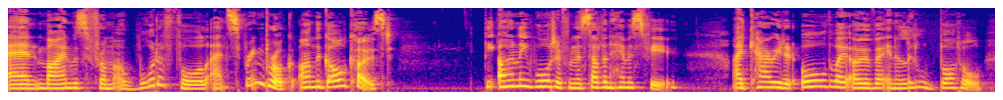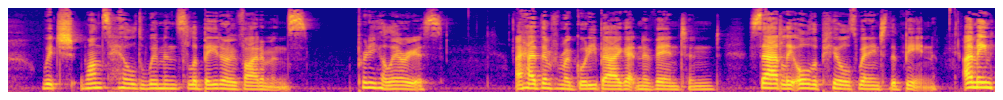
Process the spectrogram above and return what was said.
and mine was from a waterfall at Springbrook on the Gold Coast the only water from the southern hemisphere. I'd carried it all the way over in a little bottle, which once held women's libido vitamins. Pretty hilarious. I had them from a goodie bag at an event, and Sadly, all the pills went into the bin. I mean,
